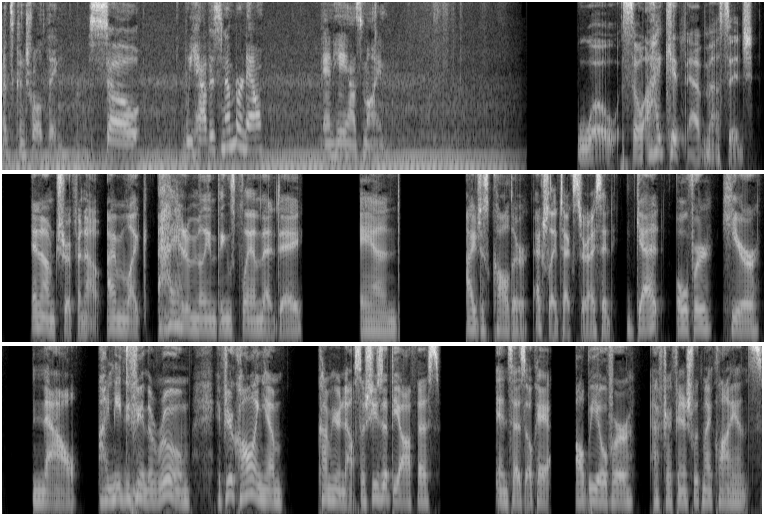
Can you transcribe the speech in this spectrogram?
it's a control thing so we have his number now and he has mine Whoa. So I get that message and I'm tripping out. I'm like, I had a million things planned that day. And I just called her. Actually, I texted her. I said, Get over here now. I need to be in the room. If you're calling him, come here now. So she's at the office and says, Okay, I'll be over after I finish with my clients.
